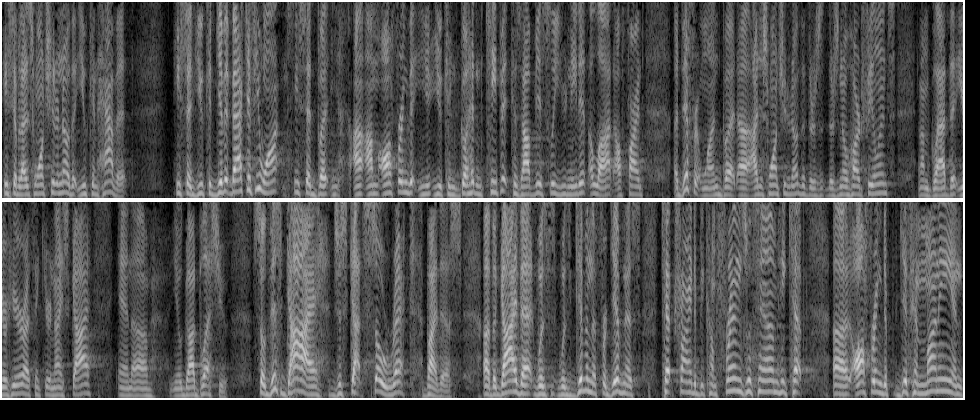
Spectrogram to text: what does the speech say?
He said, but I just want you to know that you can have it. He said, you could give it back if you want. He said, but I, am offering that you, you can go ahead and keep it because obviously you need it a lot. I'll find a different one, but uh, I just want you to know that there's, there's no hard feelings. And I'm glad that you're here. I think you're a nice guy. And, um, you know, God bless you. So this guy just got so wrecked by this. Uh, the guy that was, was given the forgiveness kept trying to become friends with him. He kept uh, offering to give him money and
